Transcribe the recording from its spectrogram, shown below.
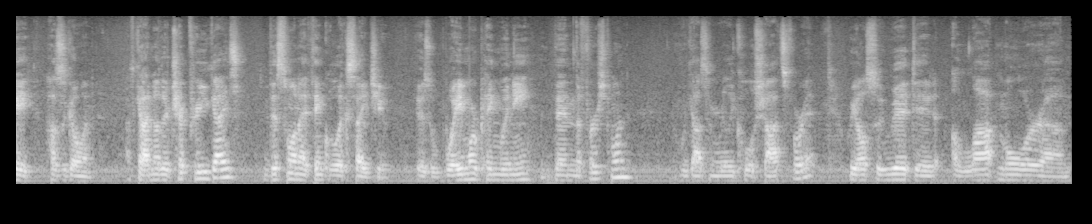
Hey, how's it going? I've got another trip for you guys. This one I think will excite you. It was way more penguiny than the first one. We got some really cool shots for it. We also did a lot more, um,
